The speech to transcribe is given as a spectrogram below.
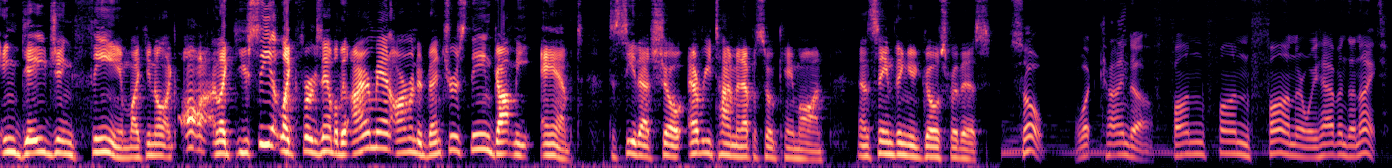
engaging theme like you know like oh like you see it like for example the iron man armored adventures theme got me amped to see that show every time an episode came on and the same thing it goes for this So, what kind of fun, fun, fun are we having tonight?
